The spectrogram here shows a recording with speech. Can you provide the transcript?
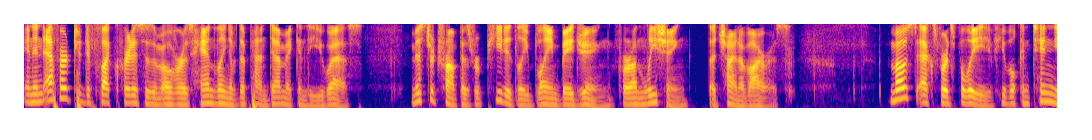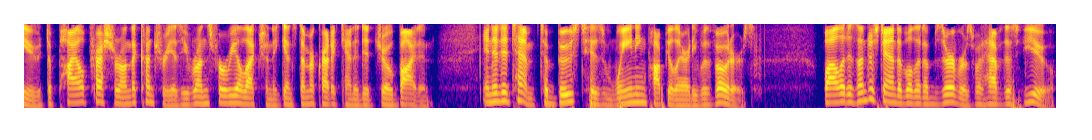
In an effort to deflect criticism over his handling of the pandemic in the U.S., Mr. Trump has repeatedly blamed Beijing for unleashing the China virus. Most experts believe he will continue to pile pressure on the country as he runs for re election against Democratic candidate Joe Biden in an attempt to boost his waning popularity with voters. While it is understandable that observers would have this view,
